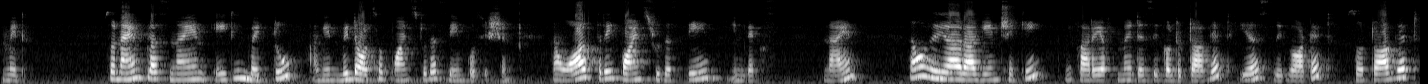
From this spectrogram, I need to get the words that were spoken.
mid. So 9 plus 9 18 by 2 again mid also points to the same position. Now all three points to the same index 9 now we are again checking if array of mid is equal to target. Yes we got it. So target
